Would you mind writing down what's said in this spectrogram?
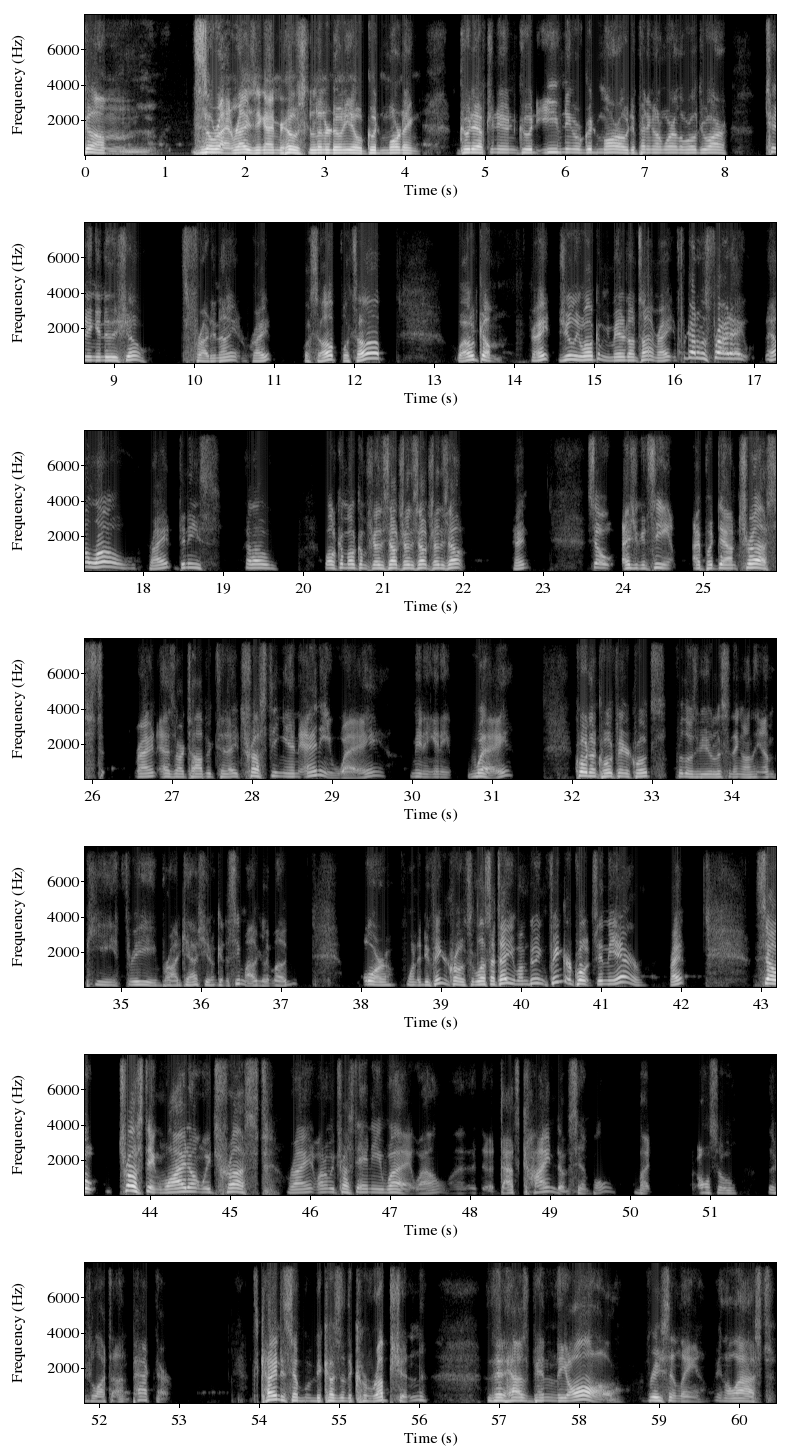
Welcome. This is Orion Rising. I'm your host, Leonard O'Neill. Good morning, good afternoon, good evening, or good morrow, depending on where in the world you are tuning into the show. It's Friday night, right? What's up? What's up? Welcome, right? Julie, welcome. You made it on time, right? Forgot it was Friday. Hello, right? Denise, hello. Welcome, welcome. Share this out, share this out, share this out. Right? So, as you can see, I put down trust right, as our topic today, trusting in any way, meaning any way, quote unquote, finger quotes. For those of you listening on the MP3 broadcast, you don't get to see my ugly mug or want to do finger quotes unless I tell you I'm doing finger quotes in the air, right? So, trusting, why don't we trust, right? Why don't we trust anyway? Well, uh, that's kind of simple, but also there's a lot to unpack there. It's kind of simple because of the corruption that has been the all recently in the last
